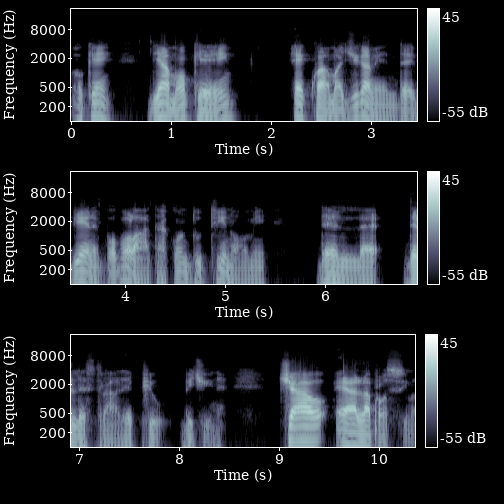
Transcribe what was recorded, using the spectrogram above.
Ok? Diamo ok e qua magicamente viene popolata con tutti i nomi delle, delle strade più vicine. Ciao e alla prossima!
